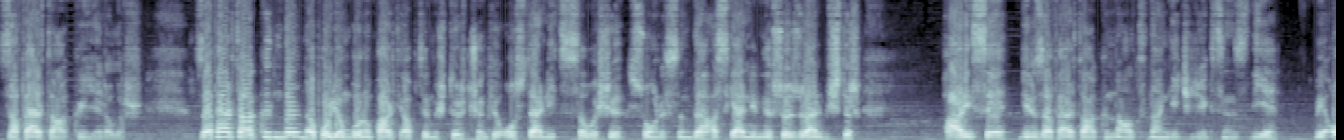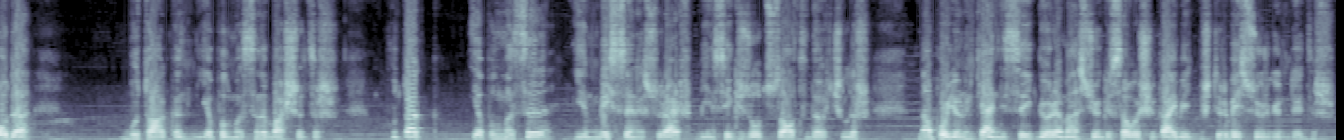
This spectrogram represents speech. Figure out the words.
Zafer Takı yer alır. Zafer Takı'nı da Napolyon Bonaparte yaptırmıştır. Çünkü Austerlitz Savaşı sonrasında askerlerine söz vermiştir. Paris'e bir zafer takının altından geçeceksiniz diye. Ve o da bu takın yapılmasını başlatır. Bu tak yapılması 25 sene sürer. 1836'da açılır. Napolyon'un kendisi göremez çünkü savaşı kaybetmiştir ve sürgündedir.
